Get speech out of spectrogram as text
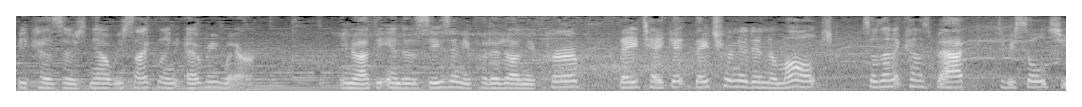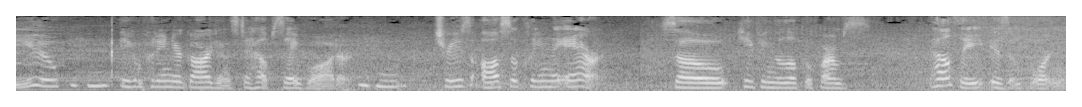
because there's now recycling everywhere. You know, at the end of the season, you put it on your curb, they take it, they turn it into mulch, so then it comes back to be sold to you. Mm-hmm. You can put in your gardens to help save water. Mm-hmm. Trees also clean the air, so keeping the local farms healthy is important.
